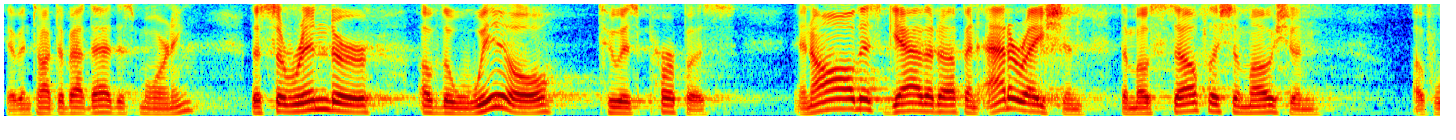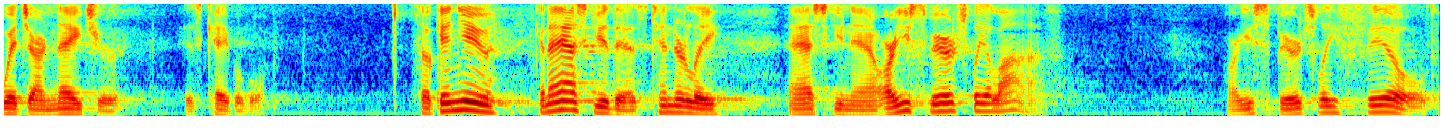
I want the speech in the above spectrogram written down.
Kevin talked about that this morning. The surrender of the will to his purpose. And all this gathered up in adoration, the most selfish emotion of which our nature is capable. So, can you, can I ask you this, tenderly ask you now, are you spiritually alive? Are you spiritually filled?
